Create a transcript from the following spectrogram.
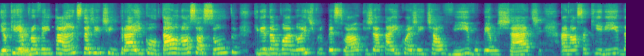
E eu queria é. aproveitar, antes da gente entrar e contar o nosso assunto, queria dar boa noite para o pessoal que já está aí com a gente ao vivo pelo chat. A nossa querida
